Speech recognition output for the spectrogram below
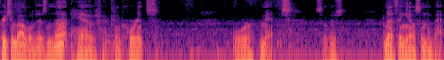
Preaching Bible does not have a concordance or maps. So there's nothing else in the back.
